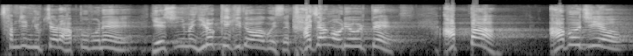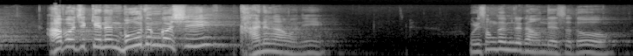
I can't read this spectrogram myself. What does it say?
36절 앞부분에 예수님은 이렇게 기도하고 있어요. 가장 어려울 때 아빠, 아버지여, 아버지께는 모든 것이 가능하오니 우리 성도님들 가운데서도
